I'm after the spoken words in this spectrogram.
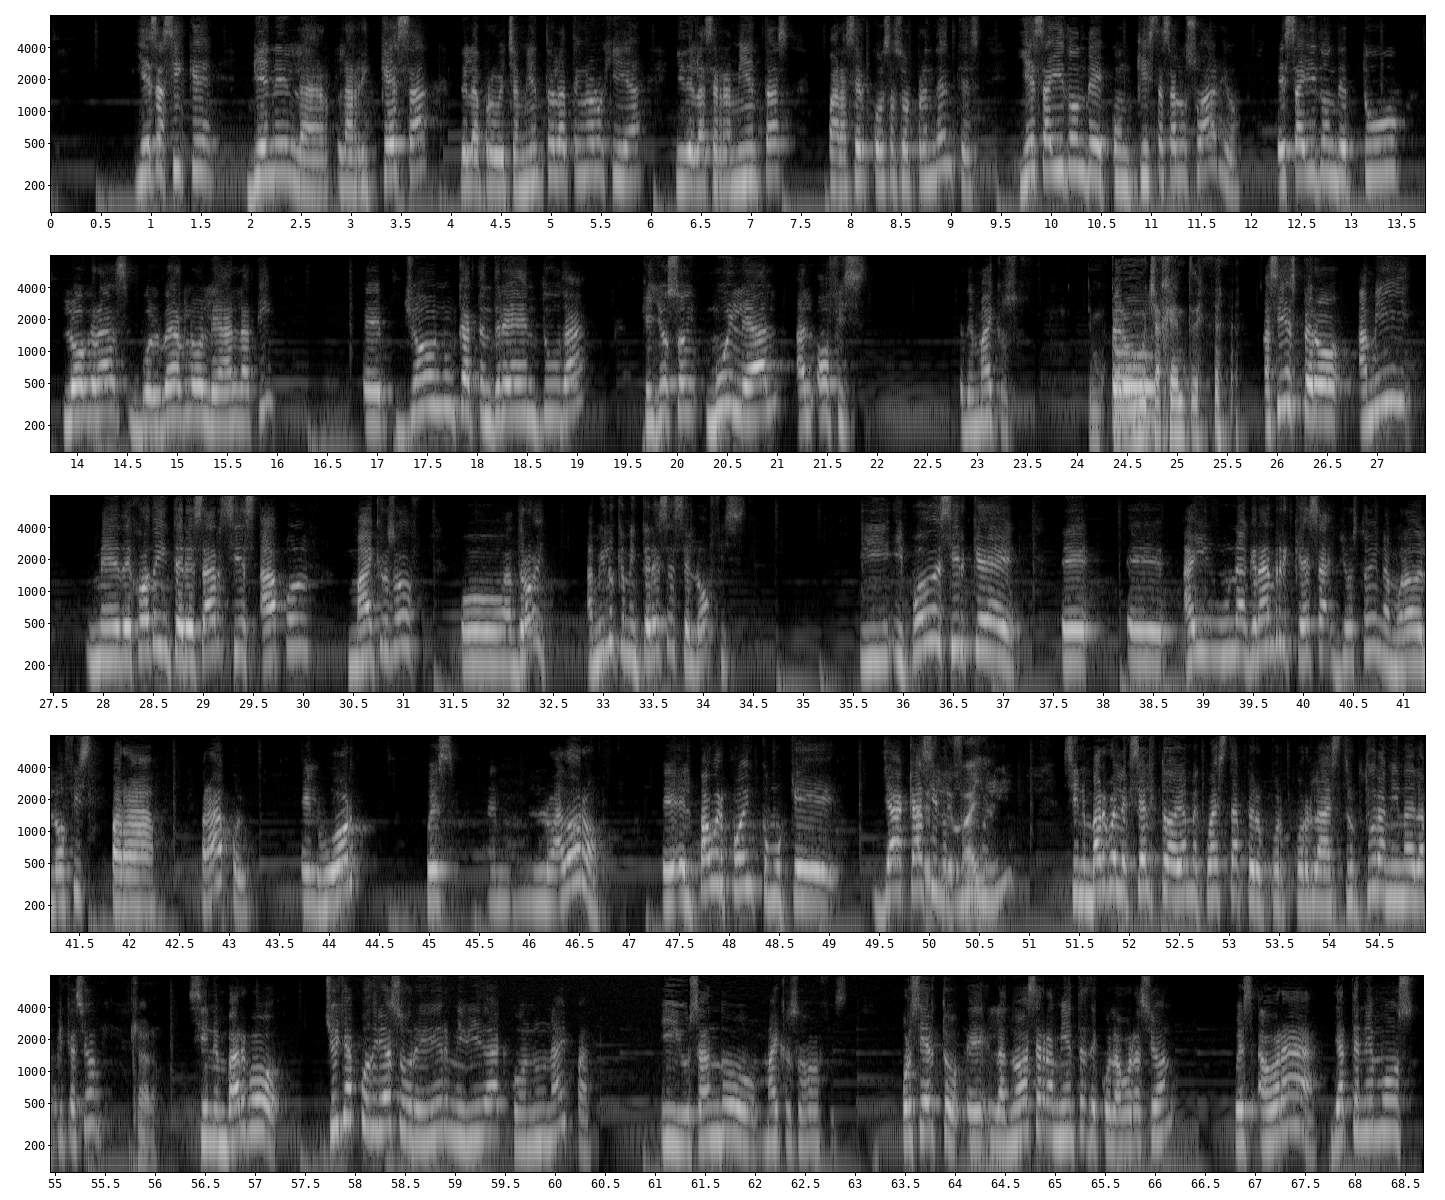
Y es así que viene la, riqueza del aprovechamiento de la tecnología y de las herramientas para hacer cosas sorprendentes. Y es ahí donde conquistas al usuario. Es ahí donde tú logras volverlo leal a ti. Eh, yo nunca tendré en duda que yo soy muy leal al Office de Microsoft. pero mucha gente. así es, pero a mí me dejó de interesar si es Apple, Microsoft o Android. A mí lo que me interesa es el Office. Y, puedo decir que eh, eh, hay una gran riqueza. Yo estoy enamorado del Office para, para Apple. El Word, pues lo adoro. Eh, el PowerPoint como que ya casi lo domino ahí. Sin embargo, el Excel todavía me cuesta, pero por, por la estructura misma de la aplicación. Claro. Sin embargo, yo ya podría sobrevivir mi vida con un iPad y usando Microsoft Office. Por cierto, eh, las nuevas herramientas de colaboración, pues ahora ya tenemos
